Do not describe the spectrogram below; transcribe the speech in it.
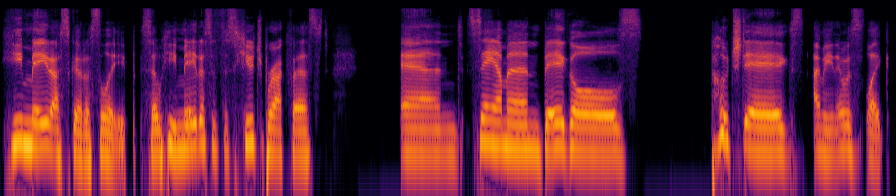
he made us go to sleep. So he made us this huge breakfast and salmon, bagels, poached eggs. I mean, it was like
